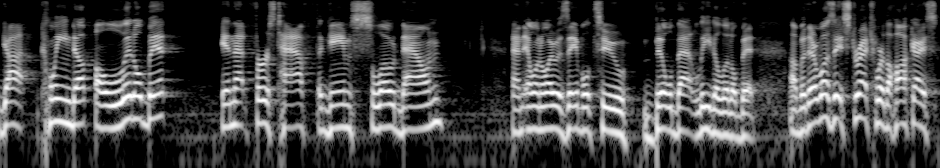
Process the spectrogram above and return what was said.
got cleaned up a little bit in that first half. The game slowed down, and Illinois was able to build that lead a little bit. Uh, but there was a stretch where the Hawkeyes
